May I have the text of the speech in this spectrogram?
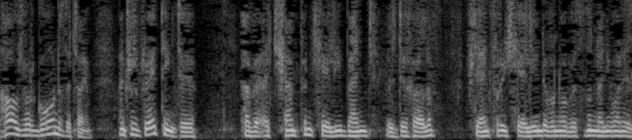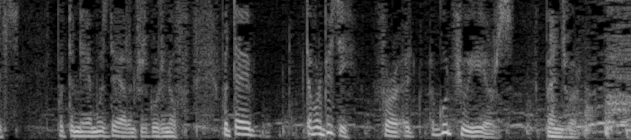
halls were going at the time, and it was a great thing to have a, a champion céilí band, as they call them, playing for a céilí, and they were no better than anyone else. But the name was there, and it was good enough. But they they were busy for a, a good few years. Bands were.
